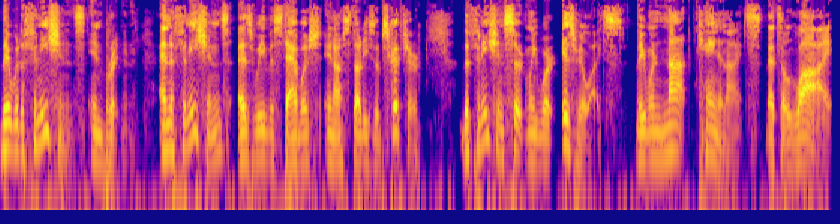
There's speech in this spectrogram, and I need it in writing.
there were the Phoenicians in Britain. And the Phoenicians, as we've established in our studies of scripture, the Phoenicians certainly were Israelites. They were not Canaanites. That's a lie.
